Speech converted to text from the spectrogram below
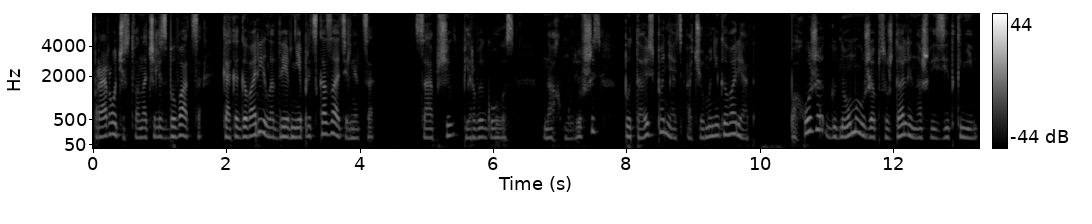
«Пророчества начали сбываться, как и говорила древняя предсказательница», — сообщил первый голос. Нахмурившись, пытаюсь понять, о чем они говорят. Похоже, гномы уже обсуждали наш визит к ним.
